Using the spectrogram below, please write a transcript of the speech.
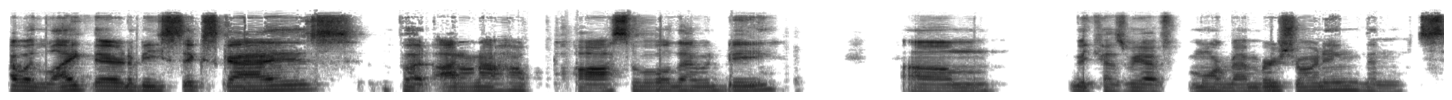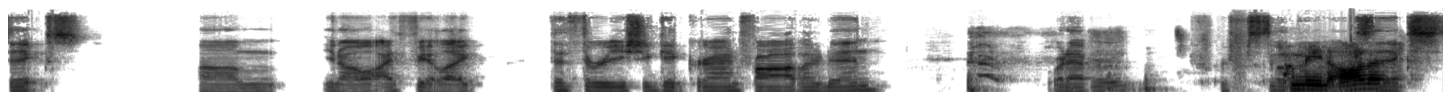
I would like there to be six guys, but I don't know how possible that would be. Um, because we have more members joining than six. Um, you know, I feel like the three should get grandfathered in. Whatever. I mean, doing honest- six.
